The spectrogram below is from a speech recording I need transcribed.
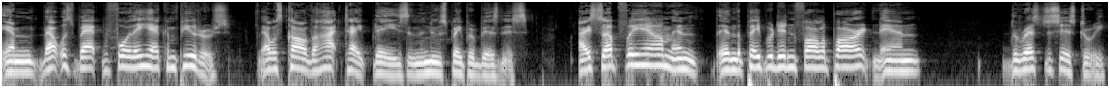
And that was back before they had computers. That was called the hot type days in the newspaper business. I subbed for him, and, and the paper didn't fall apart, and the rest is history.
